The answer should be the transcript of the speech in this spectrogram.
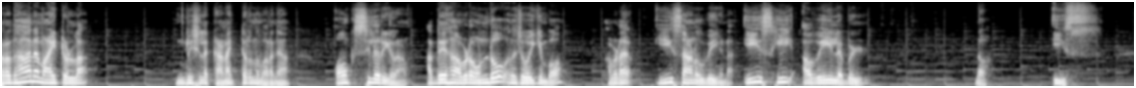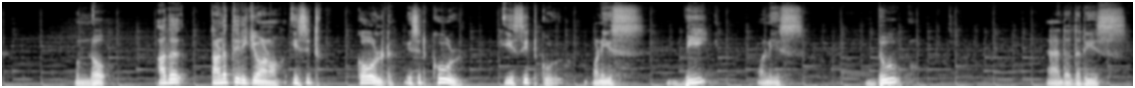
പ്രധാനമായിട്ടുള്ള ഇംഗ്ലീഷിലെ കണക്ടർ എന്ന് പറഞ്ഞാൽ ഓക്സിലറികളാണ്. അദ്ദേഹം അവിടെ ഉണ്ടോ എന്ന് ചോദിക്കുമ്പോൾ അവിടെ ഈസ് ആണ് ഉപയോഗിക്കേണ്ടത്. Is he available? ഉണ്ടോ ഈസ്. ഉണ്ടോ? അത് തണുത്തിരിക്കുവാണോ? Is it cold? Is it cool? Is it cool. One is be one is do and other is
